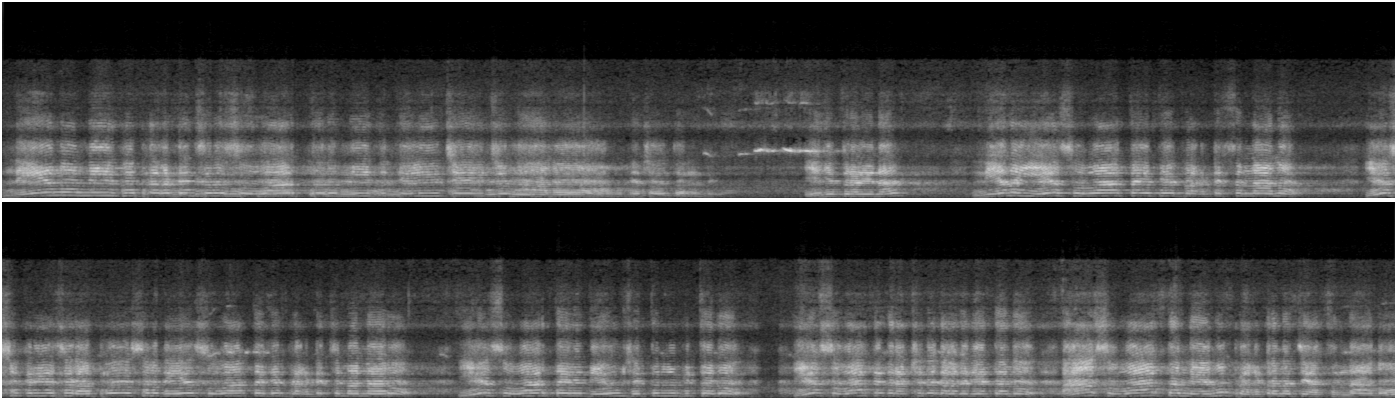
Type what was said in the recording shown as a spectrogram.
నేను నీకు ప్రకటించిన సువార్తను మీకు తెలియచేయుచున్నాను. నేను చదువుతానండి. ఏం చెప్తున్నాడు ఈయన? నేను ఏ సువార్త అయితే ప్రకటిస్తున్నాను ఏ సుక్రీశ్వర అపోసులకు ఏ సువార్త అయితే ప్రకటించమన్నారో ఏ సువార్త అయితే దేవుని శక్తులు చూపిస్తానో ఏ సువార్త అయితే రక్షణ కలగజేస్తానో ఆ సువార్త నేను ప్రకటన చేస్తున్నాను.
